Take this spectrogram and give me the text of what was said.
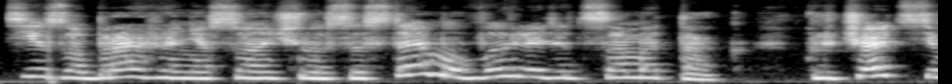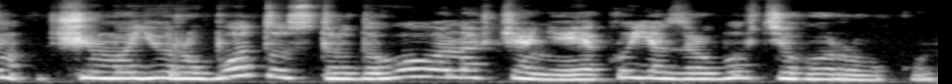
Ці зображення сонячної системи виглядять саме так, включаючи мою роботу з трудового навчання, яку я зробив цього року.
